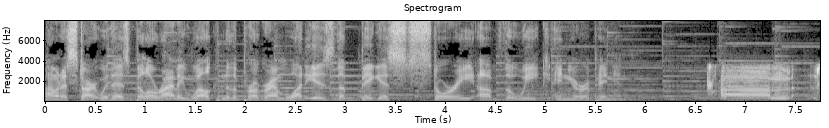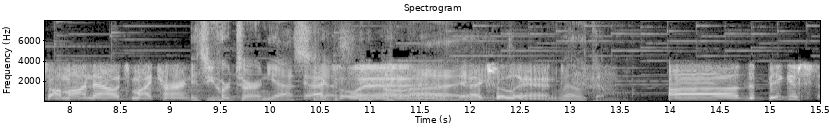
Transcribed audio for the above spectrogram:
I'm going to start with this. Bill O'Reilly, welcome to the program. What is the biggest story of the week, in your opinion? Um, so I'm on now. It's my turn. It's your turn, yes. Excellent. Yes. All right. Excellent. Welcome. Uh, the biggest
